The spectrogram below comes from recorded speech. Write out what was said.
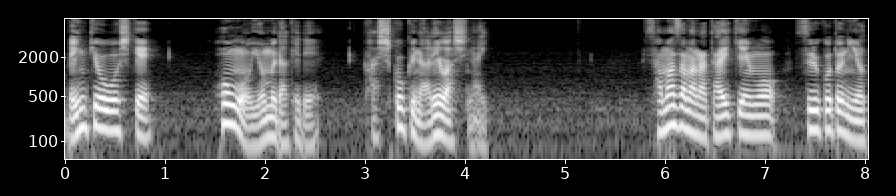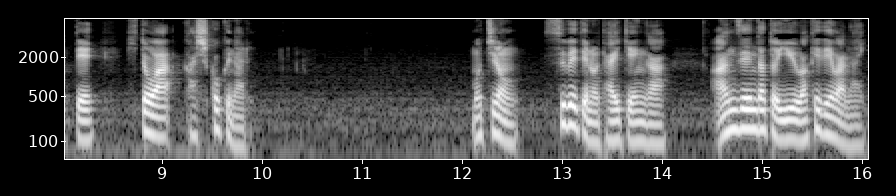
う。勉強をして本を読むだけで賢くなれはしない。様々な体験をすることによって人は賢くなる。もちろん、すべての体験が安全だというわけではない。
